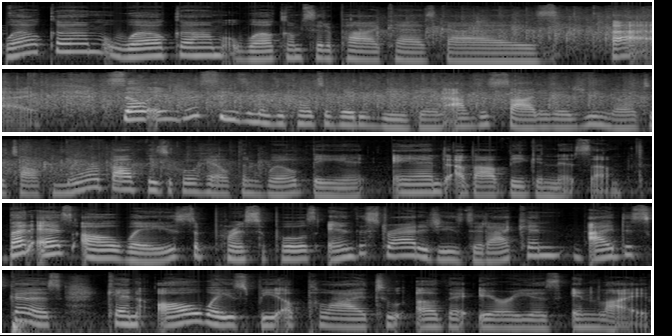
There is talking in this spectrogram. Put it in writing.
Welcome, welcome, welcome to the podcast, guys. Hi. So, in this season of The Cultivated Vegan, I've decided, as you know, to talk more about physical health and well being and about veganism. But as always, the principles and the strategies that I can I discuss can always be applied to other areas in life.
